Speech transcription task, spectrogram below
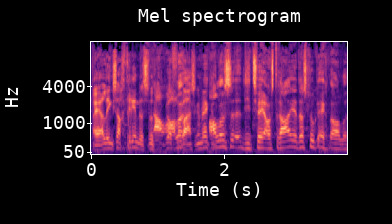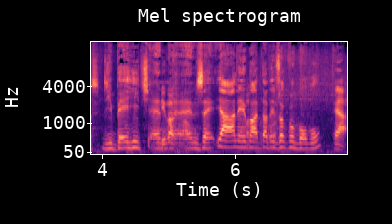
Nou ja, links achterin, dat is Nou, natuurlijk wel verbazingwekkend. alles, eh, die twee Australië, dat sloeg echt alles. Die Behic en, Die was en ze, Ja, nee, maar dat is ook van Bommel. Ja.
